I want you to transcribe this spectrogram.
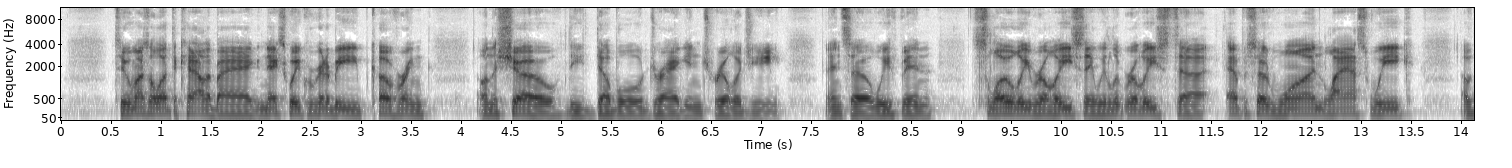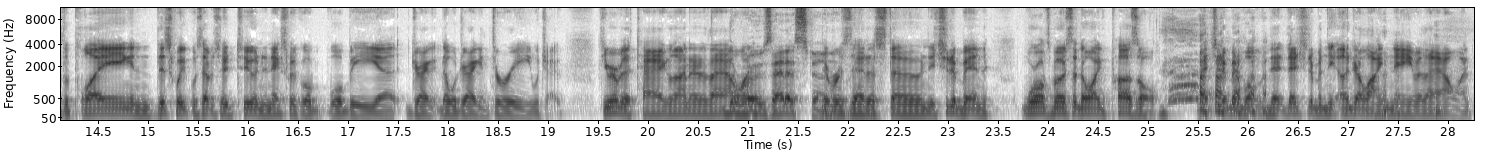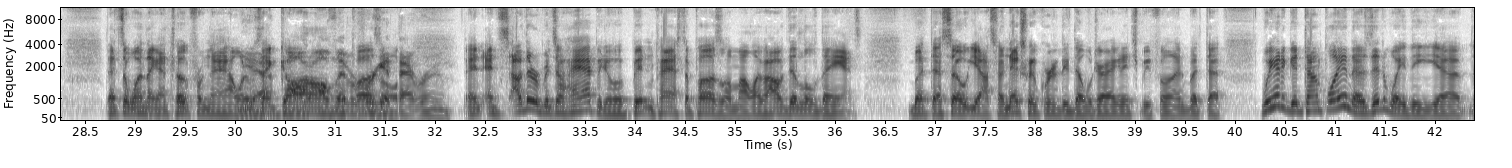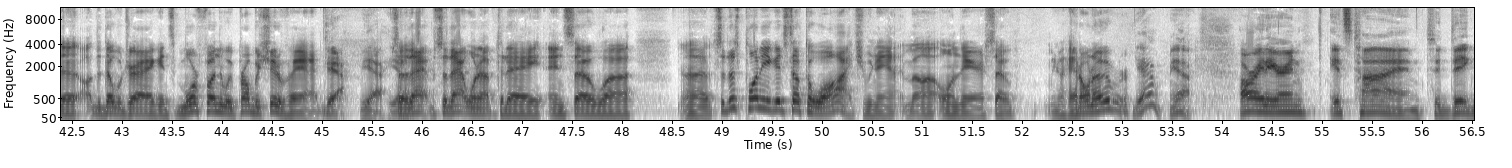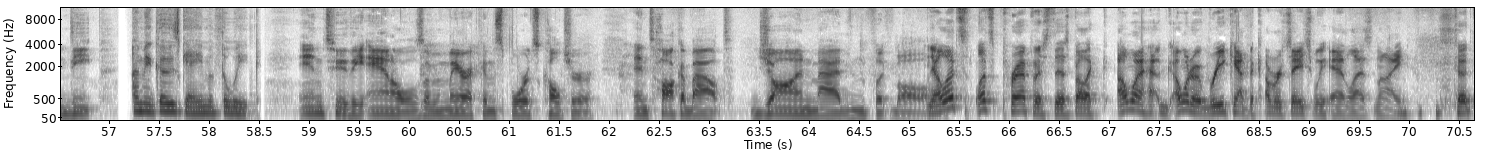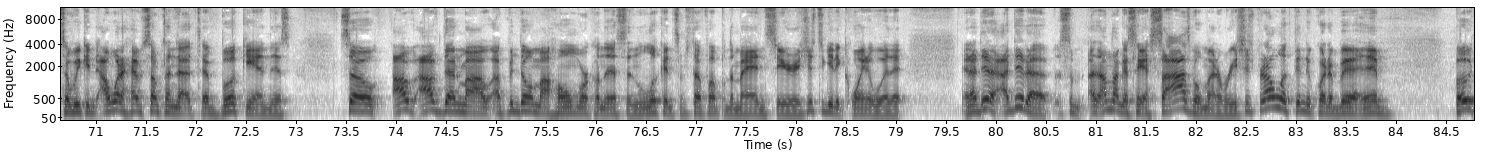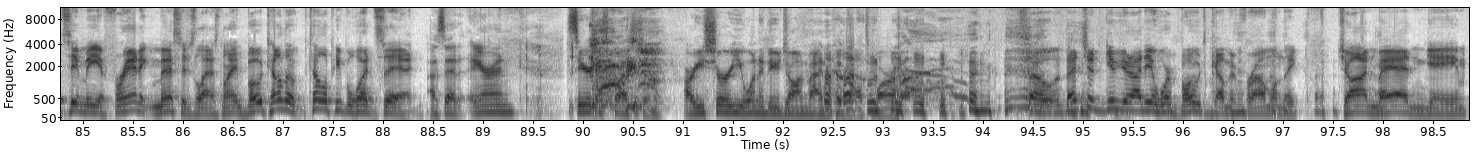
to. Might as well let the cat out of the bag. Next week we're going to be covering on the show the Double Dragon trilogy, and so we've been slowly releasing. We released uh, episode one last week. of the playing. And this week was episode two, and the next week will will be uh, Double Dragon three. Which I, do you remember the tagline of that The one? Rosetta Stone. the Rosetta Stone. It should have been world's most annoying puzzle. That should have been what that, that should have been the underlying name of that one. That's the one thing I took from that one. It was Yeah, that god I'll- I'll never forget that room. And and I've never been so happy to have bitten past a puzzle in my life. I did a little dance. But uh, so yeah, so next week we're gonna do Double Dragon. It should be fun. But uh, we had a good time playing those, didn't we? The uh, the the Double Dragons, more fun than we probably should have had. Yeah, yeah, yeah. So that so that went up today, and so uh, uh, so there's plenty of good stuff to watch I mean, uh, on there. So you know, head on over. yeah, yeah. All right, Aaron, it's time to dig deep Amigos Game of the Week. into the annals of American sports culture and talk about John Madden football. Now let's let's preface this by like I want to ha- I want to recap the conversation we had last night, to, so we can I want to have something to, to bookend this. So I've, I've done my I've been doing my homework on this and looking some stuff up on the Madden series just to get acquainted with it, and I did I did a some I'm not gonna say a sizable amount of research, but I looked into quite a bit. And then Bo sent me a frantic message last night. Bo, tell the tell the people what it said. I said, Aaron, serious question. Are you sure you want to do John Madden football tomorrow? So that should give you an idea where Bo's coming from on the John Madden game.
